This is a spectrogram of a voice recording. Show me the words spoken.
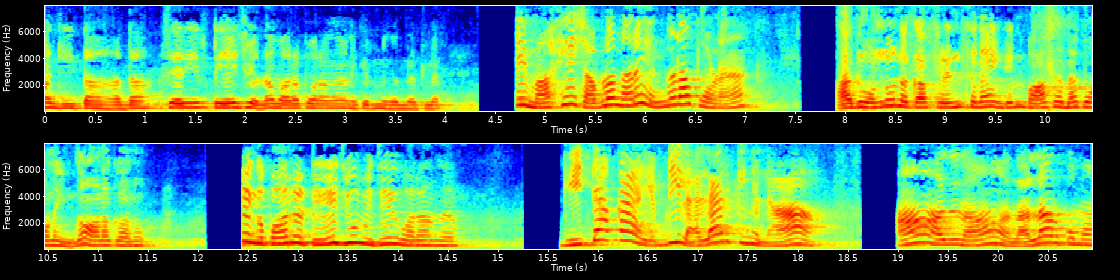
ஆமாம் கீதா அதான். சரி தேஜு எல்லாம் வர போகிறாங்க நினைக்கிறது கொஞ்ச நேரத்தில். ஏய் மகேஷ் அவ்வளோ நேரம் எங்கடா போனேன் அது ஒன்றும் இல்லைக்கா ஃப்ரெண்ட்ஸ் எல்லாம் எங்கேருந்து பாச தான் போனேன். இன்னும் ஆளை காணும். இங்கே பாரு தேஜு விஜய் வராங்க. கீதாக்கா எப்படி நல்லா இருக்கீங்களா? ஆ அதுதான் நல்லா இருக்குமா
